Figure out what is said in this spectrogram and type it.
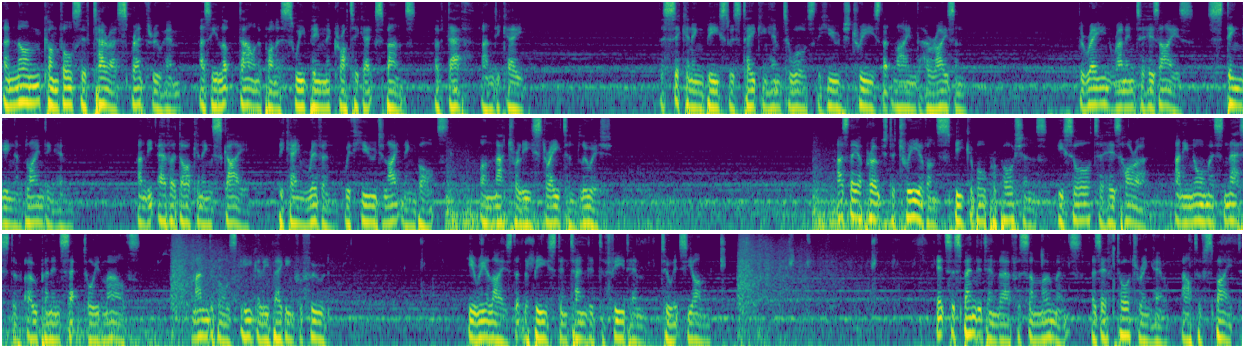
A numb, convulsive terror spread through him as he looked down upon a sweeping necrotic expanse of death and decay. The sickening beast was taking him towards the huge trees that lined the horizon. The rain ran into his eyes, stinging and blinding him and the ever darkening sky became riven with huge lightning bolts, unnaturally straight and bluish. As they approached a tree of unspeakable proportions, he saw, to his horror, an enormous nest of open insectoid mouths, mandibles eagerly begging for food. He realized that the beast intended to feed him to its young. It suspended him there for some moments, as if torturing him out of spite,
